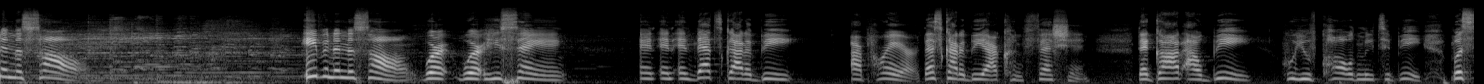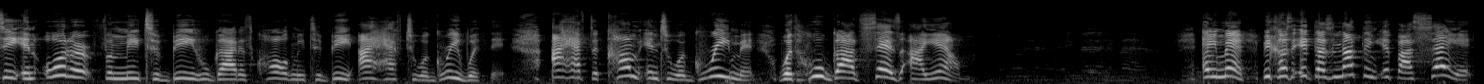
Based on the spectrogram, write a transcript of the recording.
Even in the song, even in the song where, where he's saying, and, and, and that's got to be our prayer, that's got to be our confession that God, I'll be who you've called me to be. But see, in order for me to be who God has called me to be, I have to agree with it. I have to come into agreement with who God says I am. Amen. Because it does nothing if I say it,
